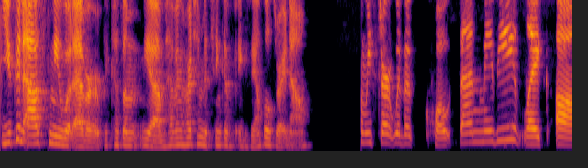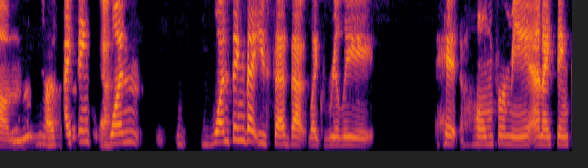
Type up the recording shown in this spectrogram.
you can ask me whatever because I'm yeah I'm having a hard time to think of examples right now. Can we start with a quote then maybe like um mm-hmm. yeah, I think yeah. one one thing that you said that like really hit home for me and I think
